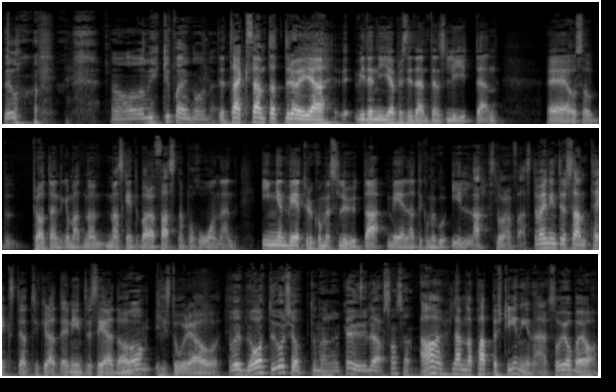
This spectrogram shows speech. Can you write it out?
det var... Ja, det var mycket på en gång där. Det är tacksamt att dröja vid den nya presidentens lyten. Eh, och så pratar han om att man, man ska inte bara fastna på hånen. Ingen vet hur det kommer sluta mer än att det kommer gå illa, slår han fast. Det var en intressant text. Jag tycker att är ni intresserade av Ja. historia och... Det var ju bra att du har köpt den här. Jag kan ju läsa den sen. Ja, lämna papperstidningen här. Så jobbar jag.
